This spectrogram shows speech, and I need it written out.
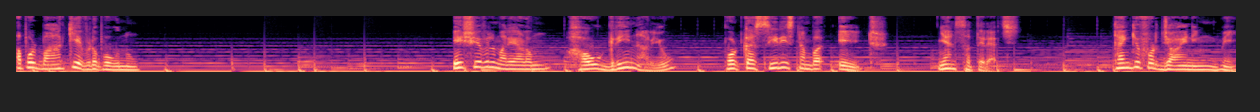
അപ്പോൾ ബാക്കി എവിടെ പോകുന്നു? Asiaville Malayalam how green are you podcast series number eight ഞാൻ Sathyaraj. Thank you for joining me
